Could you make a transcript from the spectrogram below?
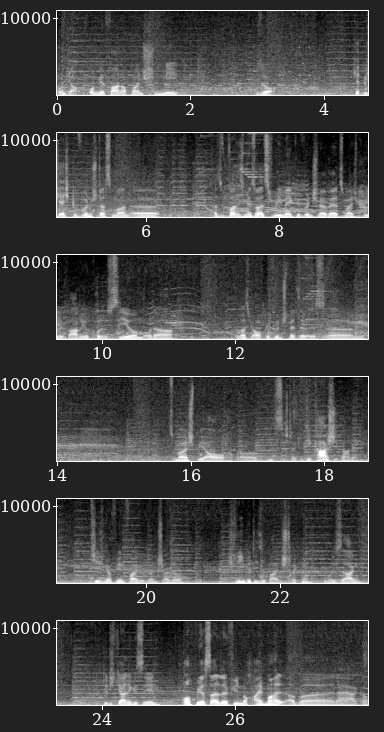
Und ja, und wir fahren auch mal in Schnee. So. Ich hätte mich echt gewünscht, dass man, äh, also was ich mir so als Remake gewünscht wäre, wäre zum Beispiel Wario Colosseum oder, was ich mir auch gewünscht hätte, ist, ähm, zum Beispiel auch, äh, wie hieß die Strecke? Die Karschikane. Die hätte ich mir auf jeden Fall gewünscht. Also, ich liebe diese beiden Strecken, muss ich sagen. Die hätte ich gerne gesehen. Auch Pierce Delfin noch einmal, aber naja, komm.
